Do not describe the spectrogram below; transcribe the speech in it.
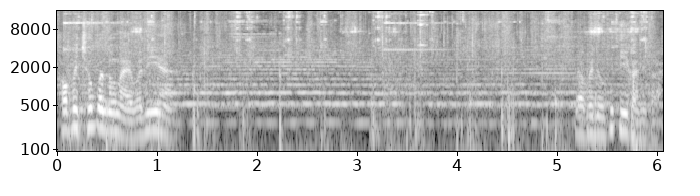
เขาไปชุบกันตรงไหนวะเนี่ยเราไปดูพิธีก่อนดีกว่า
